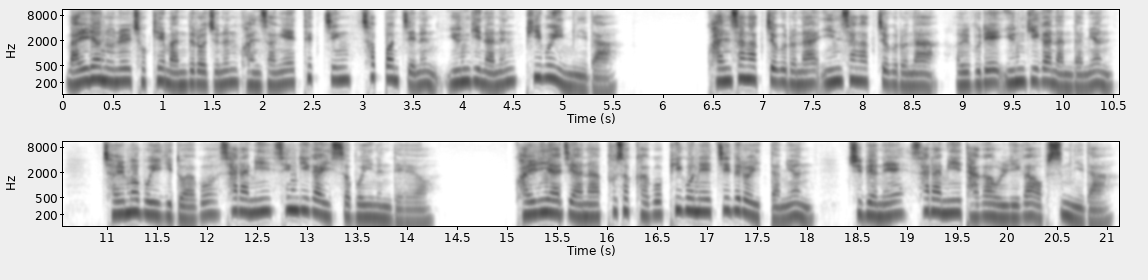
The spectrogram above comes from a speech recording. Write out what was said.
말년운을 좋게 만들어주는 관상의 특징 첫 번째는 윤기나는 피부입니다. 관상학적으로나 인상학적으로나 얼굴에 윤기가 난다면 젊어 보이기도 하고 사람이 생기가 있어 보이는데요. 관리하지 않아 푸석하고 피곤에 찌들어 있다면 주변에 사람이 다가올 리가 없습니다.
